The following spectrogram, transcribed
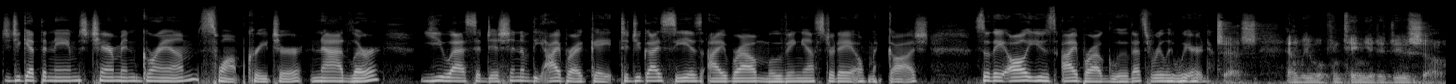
Did you get the names? Chairman Graham, Swamp Creature, Nadler, U.S. edition of the Eyebrow Gate. Did you guys see his eyebrow moving yesterday? Oh my gosh. So they all use eyebrow glue. That's really weird. And we will continue to do so.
